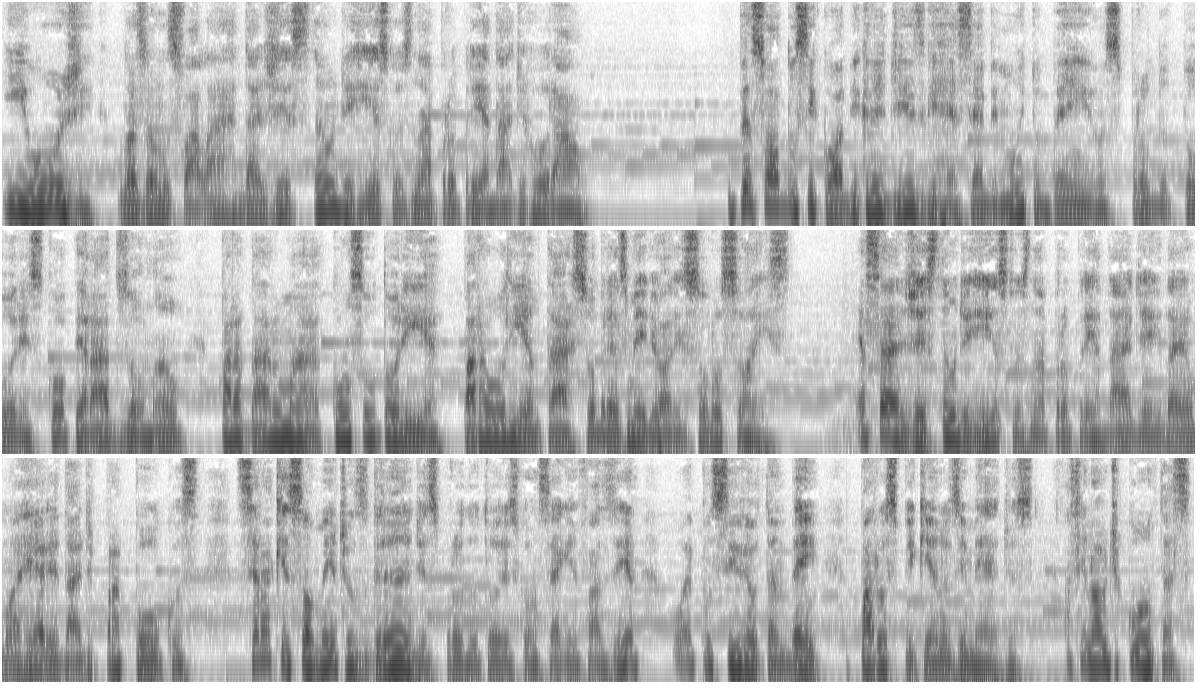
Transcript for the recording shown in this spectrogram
E hoje nós vamos falar da gestão de riscos na propriedade rural. O pessoal do Cicobi Credisg recebe muito bem os produtores, cooperados ou não, para dar uma consultoria, para orientar sobre as melhores soluções. Essa gestão de riscos na propriedade ainda é uma realidade para poucos. Será que somente os grandes produtores conseguem fazer ou é possível também para os pequenos e médios? Afinal de contas,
